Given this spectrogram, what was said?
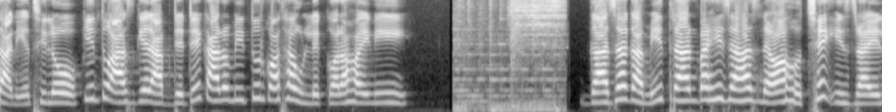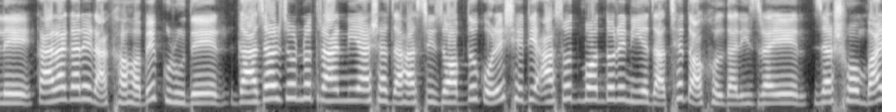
জানিয়েছিল। কিন্তু আজকের আপডেটে কারও মৃত্যুর কথা উল্লেখ করা হয়নি। গাজাগামী ত্রাণবাহী জাহাজ নেওয়া হচ্ছে ইসরায়েলে। কারাগারে রাখা হবে ক্রুদের। গাজার জন্য ত্রাণ নিয়ে আসা জাহাজটি জব্দ করে সেটি আসদ বন্দরে নিয়ে যাচ্ছে দখলদার ইসরায়েল, যা সোমবার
